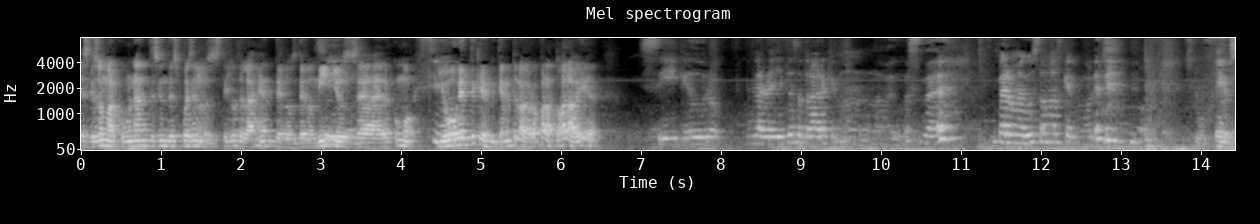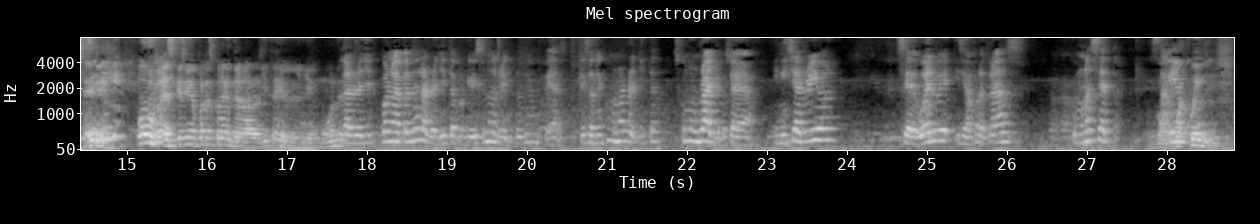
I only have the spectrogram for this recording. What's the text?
Es que eso marcó un antes y un después en los estilos de la gente, de los, de los Sí. niños. O sea, era como. Sí. Y hubo gente que definitivamente lo agarró para toda la vida. Sí, qué duro. La rayita es otra hora que no, no me gusta. Pero me gusta más que el molete. ¿En serio? Sí, Uf, es que si me pones escoger entre la rayita y el, y el mole. la rayita, bueno, depende de la rayita, porque he visto unas rayitas bien feas, que se hacen como una rayita, es como un rayo, o sea, inicia arriba, se devuelve y se va para atrás, como una Z. Está bien, McQueen. Sí,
